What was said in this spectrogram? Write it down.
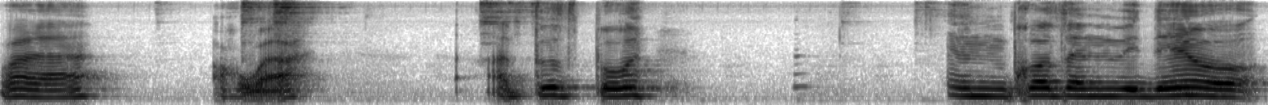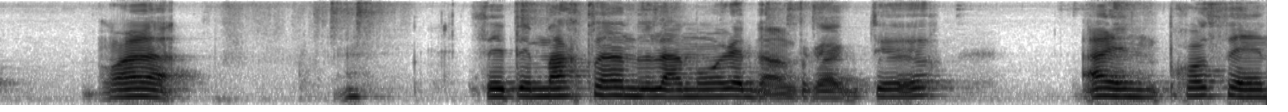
Voilà. Au revoir à tous pour une prochaine vidéo. Voilà. C'était Martin de l'amour et d'un tracteur. À une prochaine.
